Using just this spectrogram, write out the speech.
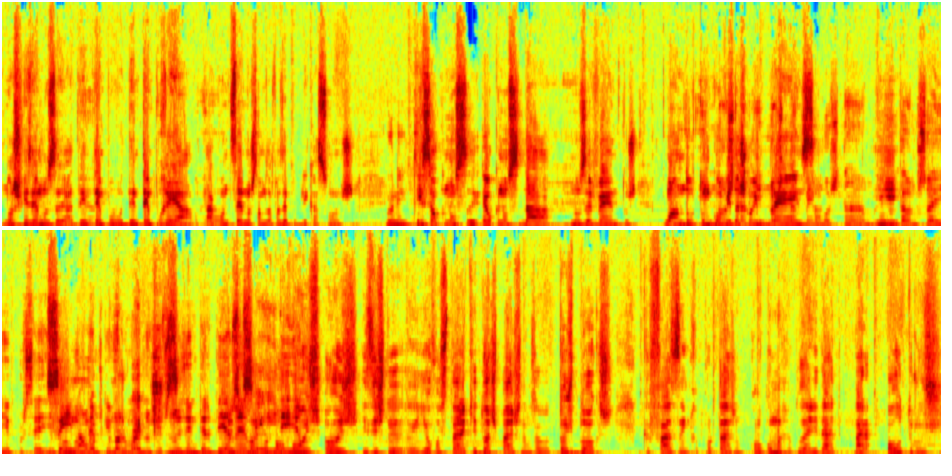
Nós fizemos eh, em tempo, em tempo real. Está a acontecer, nós estamos a fazer publicações. Bonito. Isso é o que não se, é o que não se dá nos eventos. Quando tu me nós convidas tam- com a e Nós imprensa. também gostamos. E- Não estávamos só aí por ser hip Sim, não, é temos que porque nós- informar, é nos, porque- nos entreter Sim, mesmo. sim. dia. Hoje, hoje existe, e eu vou citar aqui duas páginas ou dois blogs que fazem reportagem com alguma regularidade para outros,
